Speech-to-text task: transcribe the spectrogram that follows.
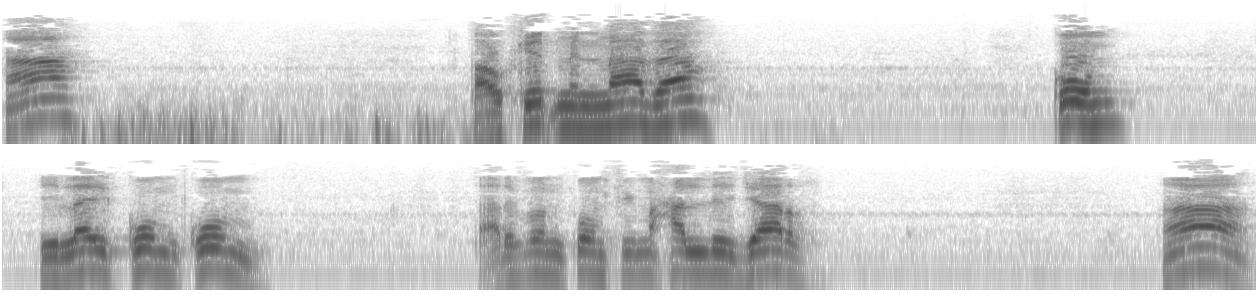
Ha? توكيد من ماذا؟ قم. إليكم قم. تعرفون قم في محل جر. ها؟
